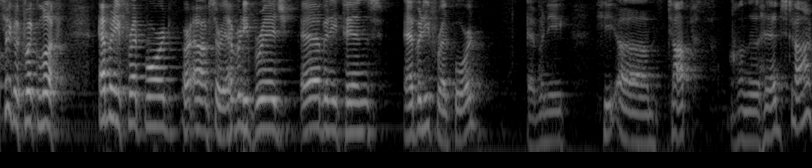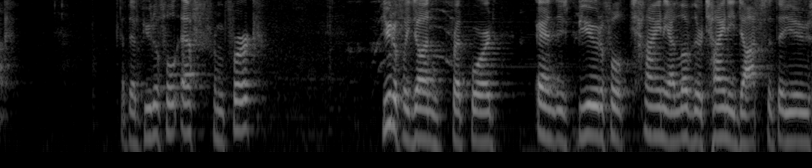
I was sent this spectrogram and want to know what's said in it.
Let's take a quick look. Ebony fretboard, or uh, I'm sorry, ebony bridge, ebony pins, ebony fretboard, ebony he, uh, top on the headstock. Got that beautiful F from Furch. Beautifully done fretboard. And these beautiful tiny, I love their tiny dots that they use.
